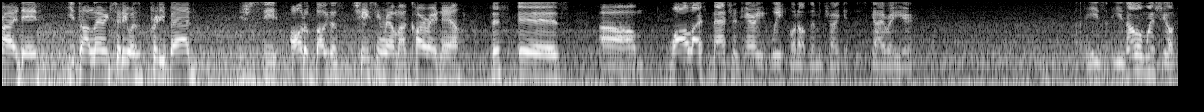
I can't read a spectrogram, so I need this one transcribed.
Alright Dave, you thought Atlantic City was pretty bad? You should see all the bugs that's chasing around my car right now. This is um, wildlife management area. Wait, hold up, let me try to get this guy right here. Uh, he's, he's on my windshield.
